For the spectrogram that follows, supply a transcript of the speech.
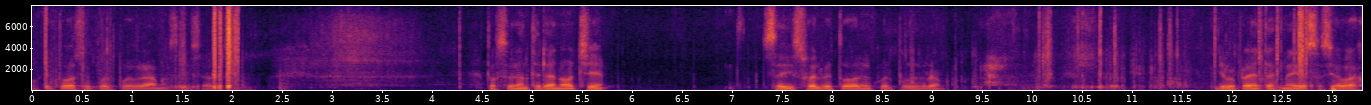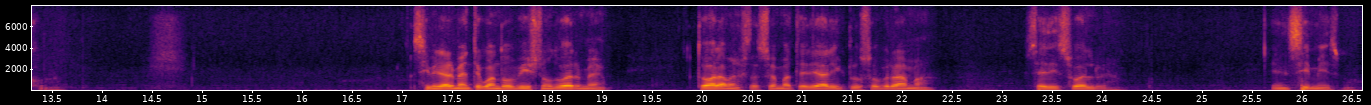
Porque todo ese cuerpo de Brahma se dice Entonces durante la noche se disuelve todo en el cuerpo de Brahma. De los planetas medios hacia abajo. Similarmente, cuando Vishnu duerme, toda la manifestación material, incluso Brahma, se disuelve en sí mismo.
